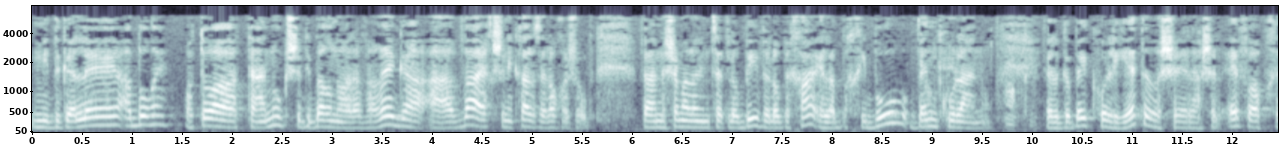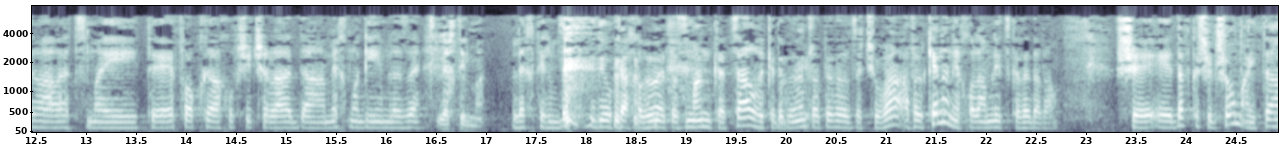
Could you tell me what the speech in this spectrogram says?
מתגלה הבורא, אותו התענוג שדיברנו עליו הרגע, האהבה, איך שנקרא לזה, לא חשוב. והנשמה לא נמצאת לא בי ולא בך, אלא בחיבור בין okay. כולנו. אוקיי. Okay. ולגבי כל יתר השאלה של איפה הבחירה העצמאית, איפה הבחירה החופשית של האדם, איך מגיעים לזה, לך תלמד. לך תלמד, בדיוק ככה, באמת, הזמן קצר, וכדי באמת לתת על זה תשובה, אבל כן אני יכול להמליץ כזה דבר. שדווקא שלשום הייתה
